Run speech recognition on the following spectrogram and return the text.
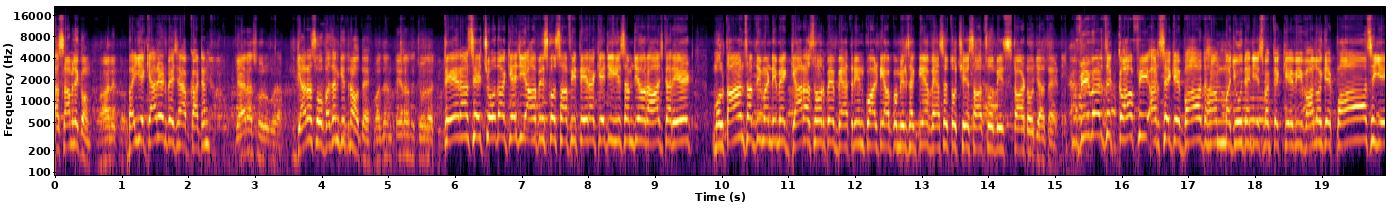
असलम भाई ये क्या रेट बेच रहे हैं आप कार्टन ग्यारह सौ रुपया। ग्यारह सौ वज़न कितना होता है? वज़न तेरह से चौदह तेरह से चौदह के जी आप इसको साफी तेरह के जी ही समझे और आज का रेट मुल्तान सब्ज़ी मंडी में ग्यारह सौ रुपए बेहतरीन क्वालिटी आपको मिल सकती है। वैसे तो छह सात सौ भी स्टार्ट हो जाता है। वीवर्स काफ़ी अरसे के बाद हम मौजूद हैं जी इस वक्त केवी वालों के पास। ये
